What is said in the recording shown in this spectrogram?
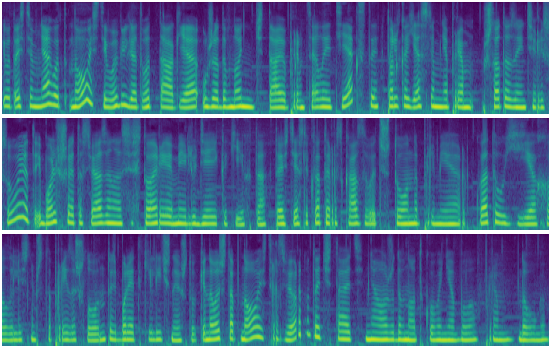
И вот, то есть у меня вот новости выглядят вот так. Я уже давно не читаю прям целые тексты, только если мне прям что-то заинтересует, и больше это связано с историями людей каких-то. То есть если кто-то рассказывает, что он, например, куда-то уехал или с ним что-то произошло, ну, то есть более такие личные штуки. Но вот чтобы новость развернуто читать, у меня уже давно такого не было, прям долго.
